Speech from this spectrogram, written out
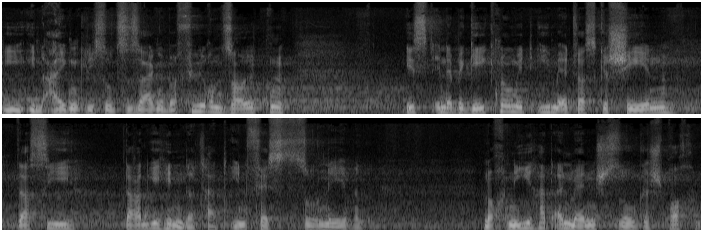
die ihn eigentlich sozusagen überführen sollten, ist in der Begegnung mit ihm etwas geschehen, das sie daran gehindert hat, ihn festzunehmen. Noch nie hat ein Mensch so gesprochen.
